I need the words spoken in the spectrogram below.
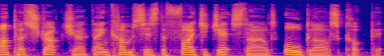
upper structure that encompasses the fighter jet styled all glass cockpit.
